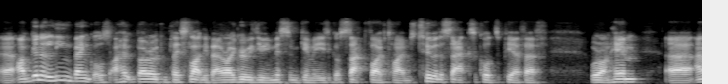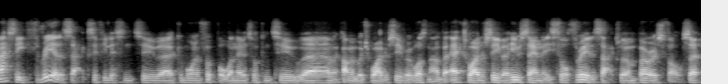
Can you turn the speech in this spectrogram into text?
uh, I'm going to lean Bengals. I hope Burrow can play slightly better. I agree with you. He missed some gimmies. He got sacked five times. Two of the sacks, according to PFF, were on him. Uh, and actually, three of the sacks, if you listen to uh, Good Morning Football when they were talking to, uh, I can't remember which wide receiver it was now, but ex wide receiver, he was saying that he saw three of the sacks were on Burrow's fault. So,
